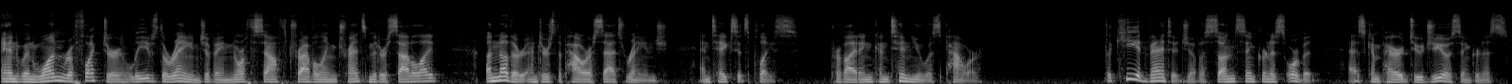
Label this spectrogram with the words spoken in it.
And when one reflector leaves the range of a north south traveling transmitter satellite, another enters the power sat's range and takes its place, providing continuous power. The key advantage of a sun synchronous orbit, as compared to geosynchronous,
